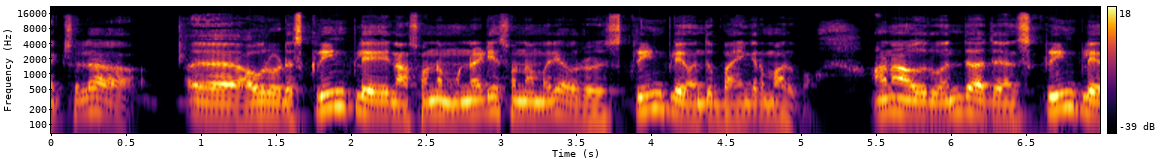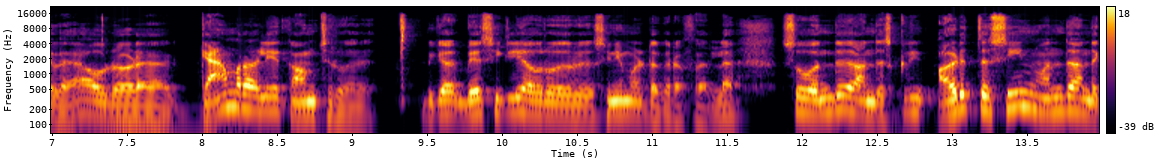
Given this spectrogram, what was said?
ஆக்சுவலாக அவரோட ஸ்க்ரீன் ப்ளே நான் சொன்ன முன்னாடியே சொன்ன மாதிரி அவரோட ஸ்க்ரீன் ப்ளே வந்து பயங்கரமாக இருக்கும். ஆனால் அவர் வந்து அதை ஸ்க்ரீன் ப்ளேவை அவரோட கேமராலேயே காமிச்சிருவார். பிகாஸ் பேசிக்லி அவர் ஒரு சினிமாட்டோகிராஃபரில் ஸோ வந்து அந்த ஸ்க்ரீன் அடுத்த சீன் வந்து அந்த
